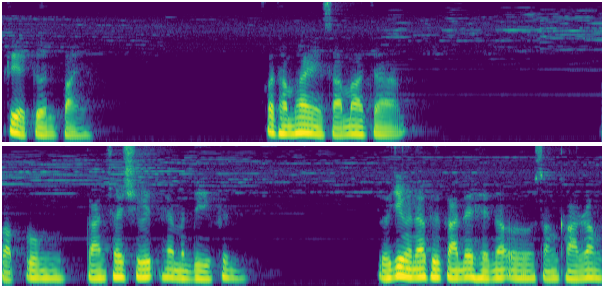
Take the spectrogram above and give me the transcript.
เครียดเกินไป ก็ทำให้สามารถจะ ปรับปรุงการใช้ชีวิตให้มันดีขึ้น หรือยิ่งนะคือการได้เห็นว่าเออสังขารร่าง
